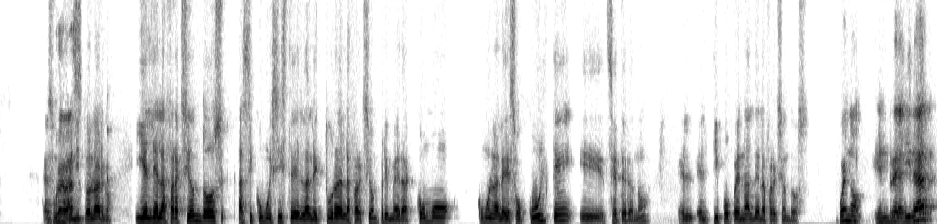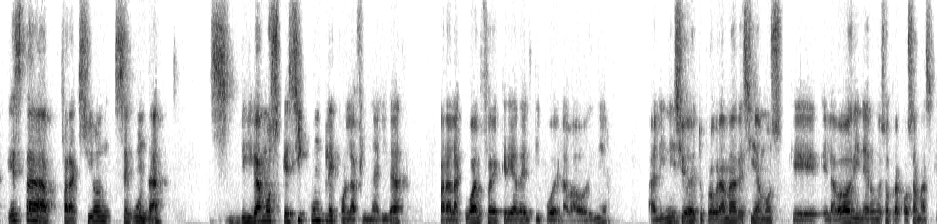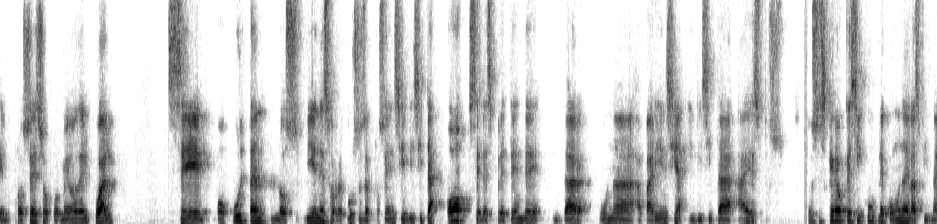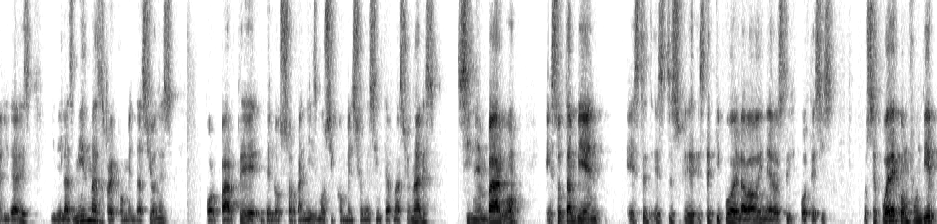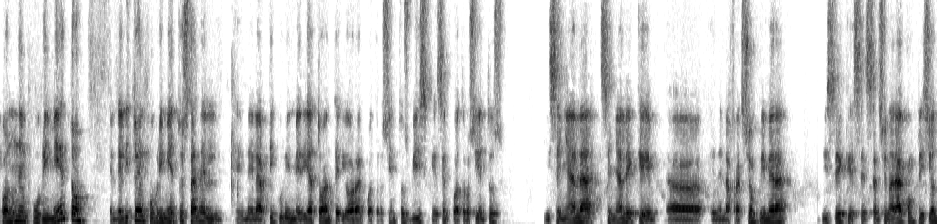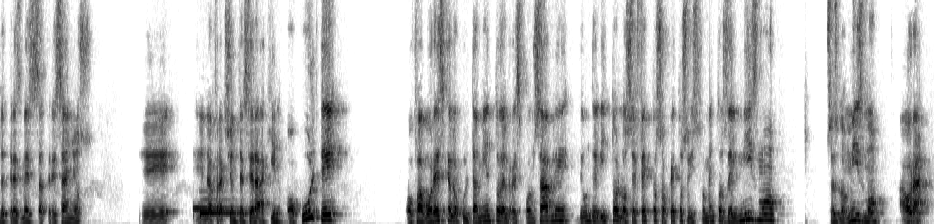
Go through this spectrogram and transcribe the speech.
es un largo. Y el de la fracción 2, así como hiciste la lectura de la fracción primera, ¿cómo, cómo la les oculte, eh, etcétera, ¿no? El, el, tipo penal de la fracción 2. Bueno, en realidad, esta fracción segunda, digamos que sí cumple con la finalidad para la cual fue creada el tipo de lavado de dinero. Al inicio de tu programa decíamos que el lavado de dinero no es otra cosa más que el proceso por medio del cual se ocultan los bienes o recursos de procedencia ilícita o se les pretende dar una apariencia ilícita a estos. Entonces, creo que sí cumple con una de las finalidades y de las mismas recomendaciones por parte de los organismos y convenciones internacionales. Sin embargo, esto también, este, este, este tipo de lavado de dinero, esta hipótesis, pues se puede confundir con un encubrimiento el delito de encubrimiento está en el, en el artículo inmediato anterior al 400 bis, que es el 400, y señala, señale que ah, en la fracción primera dice que se sancionará con prisión de tres meses a tres años. Eh, en la fracción tercera, a quien oculte o favorezca el ocultamiento del responsable de un delito, los efectos, objetos o instrumentos del mismo. Pues es lo mismo. Ahora,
